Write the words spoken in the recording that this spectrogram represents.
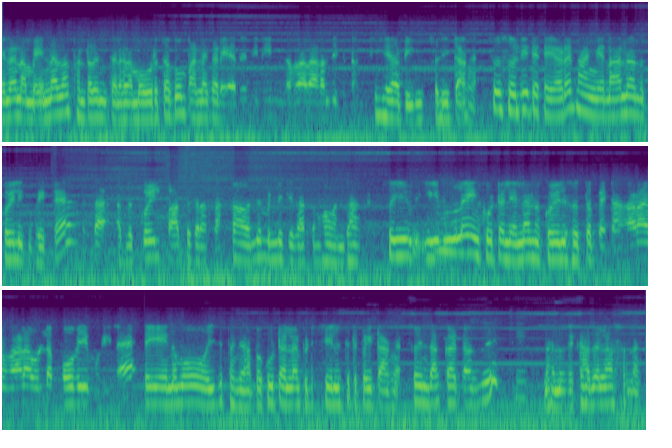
ஏன்னா நம்ம என்னதான் பண்றதுன்னு தெரியல. நம்ம ஒரு தப்பும் பண்ண கிடையாது. திடீர்னு இந்த மாதிரி நடந்துகிட்டு இருக்கு அப்படின்னு சொல்லிட்டாங்க. ஸோ சொல்லிட்ட கையோட நாங்க நானும் அந்த கோயிலுக்கு போயிட்டேன். அந்த- அந்த கோயில் பாத்துக்கிற அக்கா வந்து மின்னுக்கு யதார்த்தமா வந்தாங்க. ஸோ இவங்களும் என் கூட்டாளி எல்லாம் அந்த கோயிலை சுத்த போயிட்டாங்க. ஆனா இவங்களால உள்ள போகவே முடியல. என்னமோ இது பண்ணி அப்ப கூட்டம் எல்லாம் பிடிச்சு இழுத்துட்டு போயிட்டாங்க. ஸோ இந்த அக்காட்ட வந்து நான் இந்த கதையெல்லாம் சொன்னேன்.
